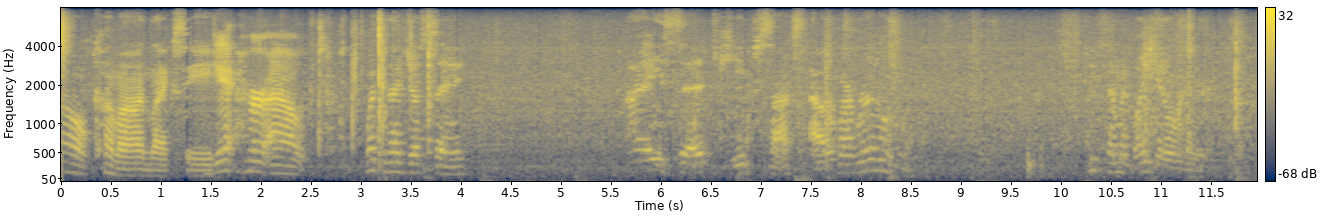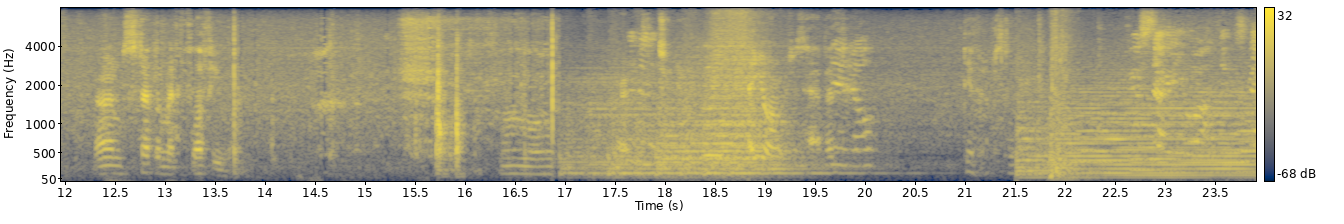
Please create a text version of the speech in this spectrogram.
No, come on, Lexi. Get her out. What did I just say? I said keep socks out of our room. Puked on my blanket over here. Now I'm stuck on my fluffy one. Alright, listen to me. Hey, you know what just happened? Ditto. David, I'm still. Side are you on?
